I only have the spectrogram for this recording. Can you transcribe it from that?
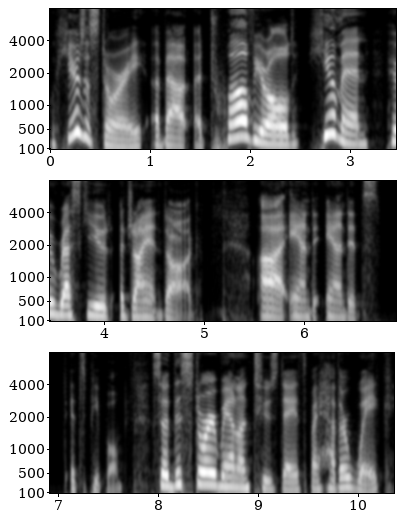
Well, here's a story about a 12 year old human who rescued a giant dog, uh, and and its its people. So this story ran on Tuesday. It's by Heather Wake,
